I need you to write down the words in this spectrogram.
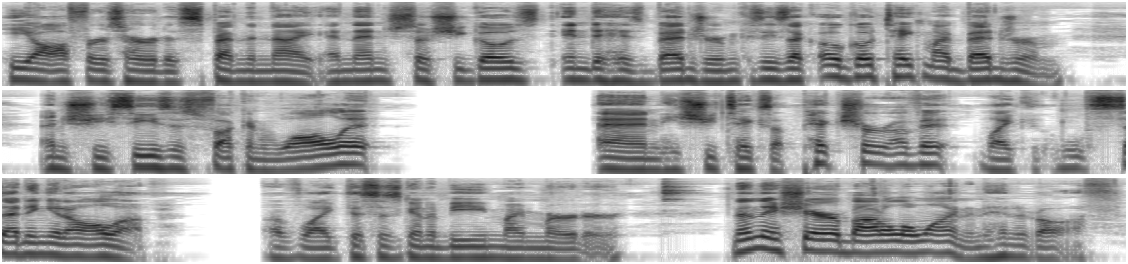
he offers her to spend the night. And then so she goes into his bedroom because he's like oh go take my bedroom. And she sees his fucking wallet and he, she takes a picture of it like setting it all up of like this is going to be my murder. And then they share a bottle of wine and hit it off.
